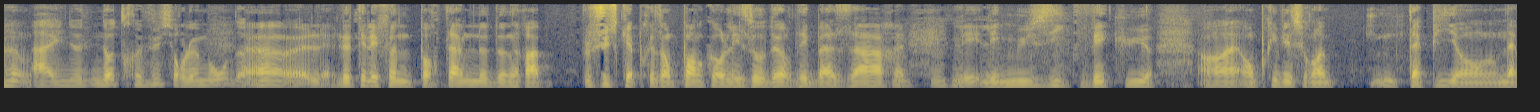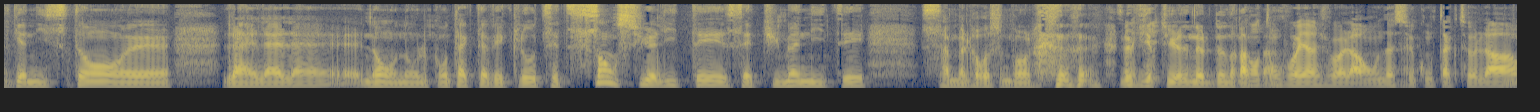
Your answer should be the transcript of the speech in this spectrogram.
à une, autre vue sur le monde? Ah, Le téléphone portable ne donnera jusqu'à présent pas encore les odeurs des bazars, mm, mm, mm. les, musiques vécues en, privé sur un tapis en Afghanistan, euh, non, non, le contact avec l'autre, cette sensualité, cette humanité, ça, malheureusement, le virtuel ne le donnera pas. Quand on voyage, voilà, on a ce contact-là,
